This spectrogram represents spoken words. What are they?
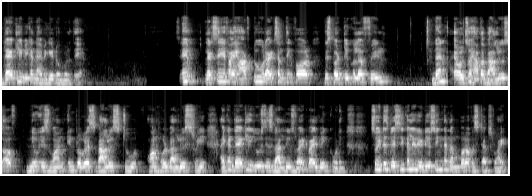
Directly we can navigate over there. Same let's say if I have to write something for this particular field then I also have the values of new is 1 in progress value is 2 on hold value is 3 I can directly use these values right while doing coding. So it is basically reducing the number of steps right?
